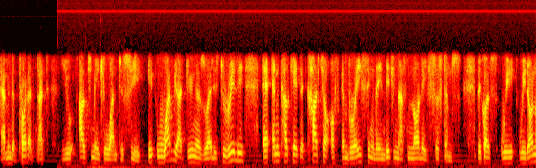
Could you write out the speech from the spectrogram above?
I mean, the product that you ultimately want to see. It, what we are doing as well is to really uh, inculcate a culture of embracing the indigenous knowledge systems because we, we don't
